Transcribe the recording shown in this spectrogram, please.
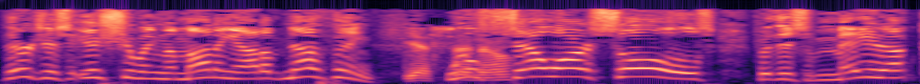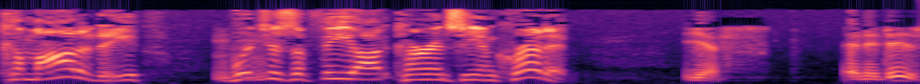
They're just issuing the money out of nothing. Yes, we'll sell our souls for this made-up commodity, Mm-hmm. which is a fiat currency and credit. Yes, and it is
